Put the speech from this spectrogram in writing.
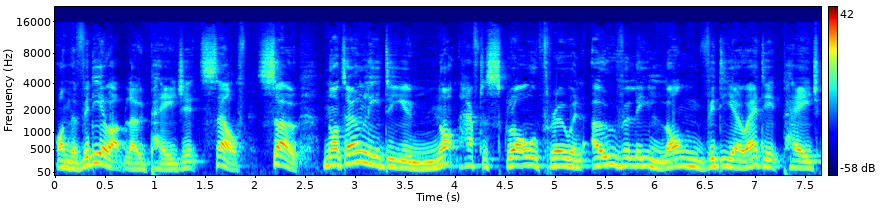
on the video upload page itself. So, not only do you not have to scroll through an overly long video edit page,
